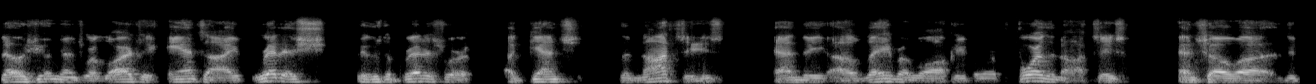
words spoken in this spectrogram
those unions were largely anti British because the British were against the Nazis and the uh, labor law people were for the Nazis. And so uh, the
